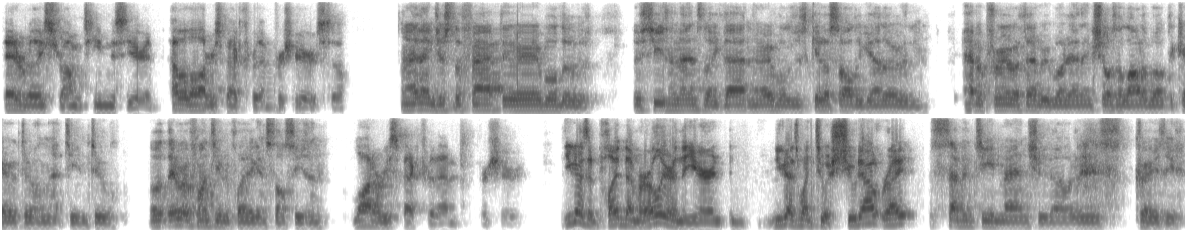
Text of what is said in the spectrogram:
they had a really strong team this year, and have a lot of respect for them for sure. So And I think just the fact they were able to, the season ends like that, and they're able to just get us all together and have a prayer with everybody. I think shows a lot about the character on that team too. Well, They were a fun team to play against all season. a lot of respect for them for sure. You guys had played them earlier in the year, and you guys went to a shootout, right? 17 man shootout. It was crazy.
